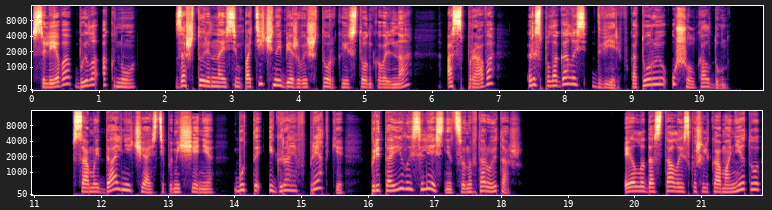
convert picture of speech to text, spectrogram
Слева было окно, зашторенное симпатичной бежевой шторкой из тонкого льна, а справа располагалась дверь, в которую ушел колдун. В самой дальней части помещения, будто играя в прятки, притаилась лестница на второй этаж. Элла достала из кошелька монету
